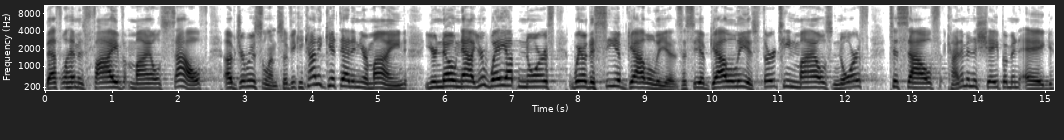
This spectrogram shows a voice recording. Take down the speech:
Bethlehem is five miles south of Jerusalem. So if you can kind of get that in your mind, you know now you're way up north where the Sea of Galilee is. The Sea of Galilee is 13 miles north to south, kind of in the shape of an egg.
